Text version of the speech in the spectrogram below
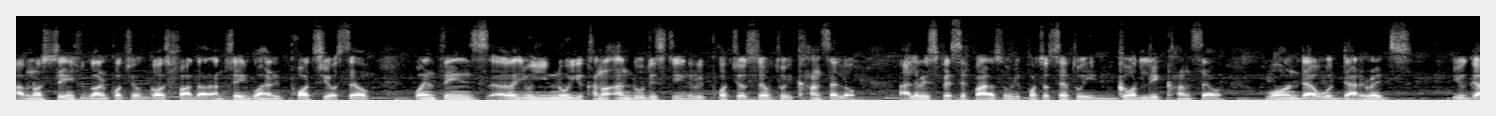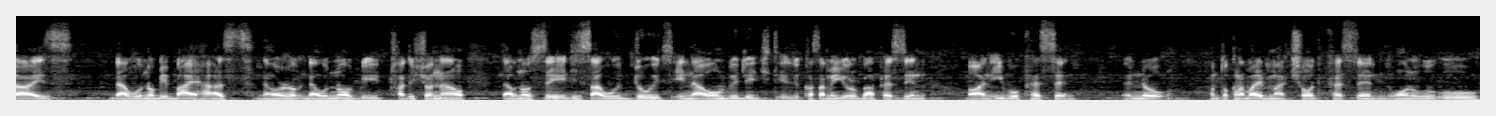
I'm not saying you should go and report to your godfather. I'm saying go and report to yourself when things uh, when you know you cannot undo this thing. Report yourself to a counselor. Uh, let me specify also report yourself to a godly counsel, one that would direct you guys, that will not be biased, that will, that will not be traditional, that will not say this is how we do it in our own village because I'm a Yoruba person or an Igbo person. No, I'm talking about a matured person, one who who,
